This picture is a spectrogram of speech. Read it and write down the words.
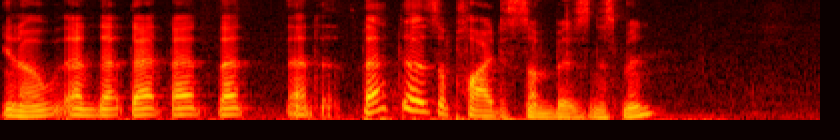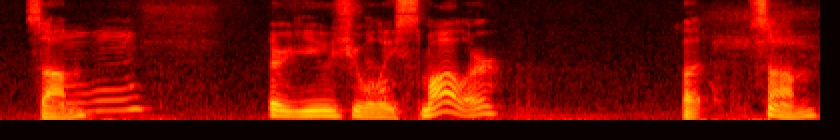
you know, and that that that that that that does apply to some businessmen. Some, mm-hmm. They're usually smaller, but some.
